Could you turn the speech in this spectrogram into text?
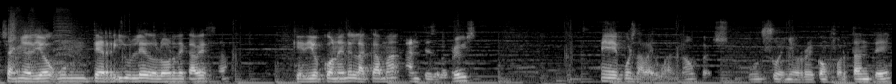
se añadió un terrible dolor de cabeza que dio con él en la cama antes de lo previsto. Eh, pues daba igual, ¿no? Pues un sueño reconfortante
